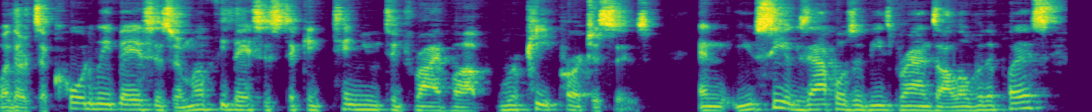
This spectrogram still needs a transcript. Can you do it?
whether it's a quarterly basis or monthly basis, to continue to drive up repeat purchases. And you see examples of these brands all over the place.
